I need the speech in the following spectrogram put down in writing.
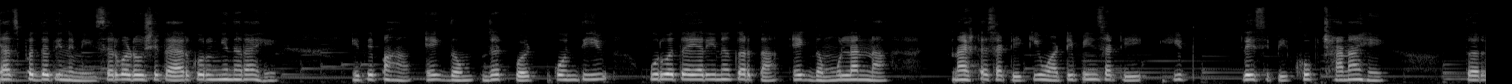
याच पद्धतीने मी सर्व डोसे तयार करून घेणार आहे. इथे पहा एकदम झटपट कोणतीही पूर्वतयारी न करता एकदम मुलांना नाश्त्यासाठी किंवा टिफिनसाठी ही रेसिपी खूप छान आहे. तर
